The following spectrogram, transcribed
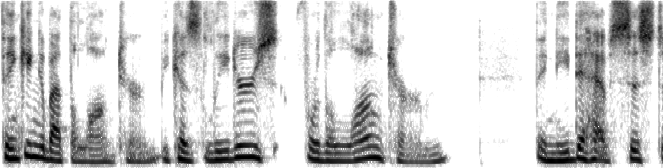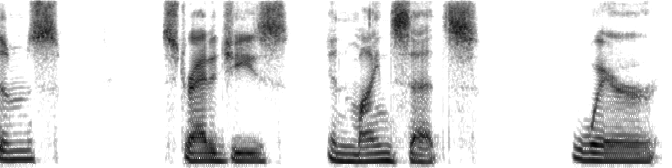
thinking about the long term. Because leaders for the long term, they need to have systems, strategies, and mindsets where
